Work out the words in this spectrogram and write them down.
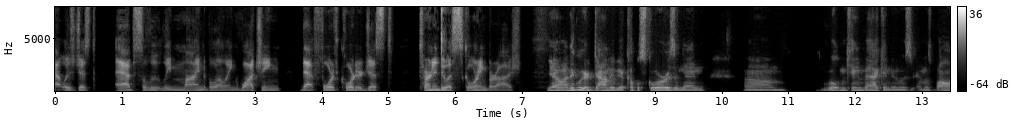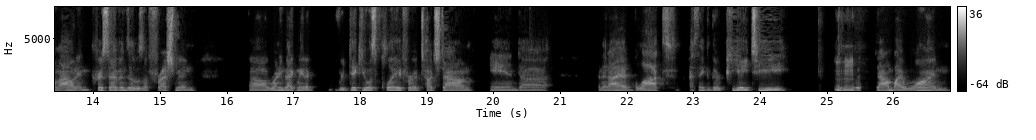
That was just absolutely mind-blowing watching that fourth quarter just turn into a scoring barrage. Yeah, I think we were down maybe a couple scores, and then um, Wilton came back and it was and was balling out. And Chris Evans, it was a freshman uh, running back, made a ridiculous play for a touchdown, and uh, and then I had blocked. I think their PAT Mhm. was down by one,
